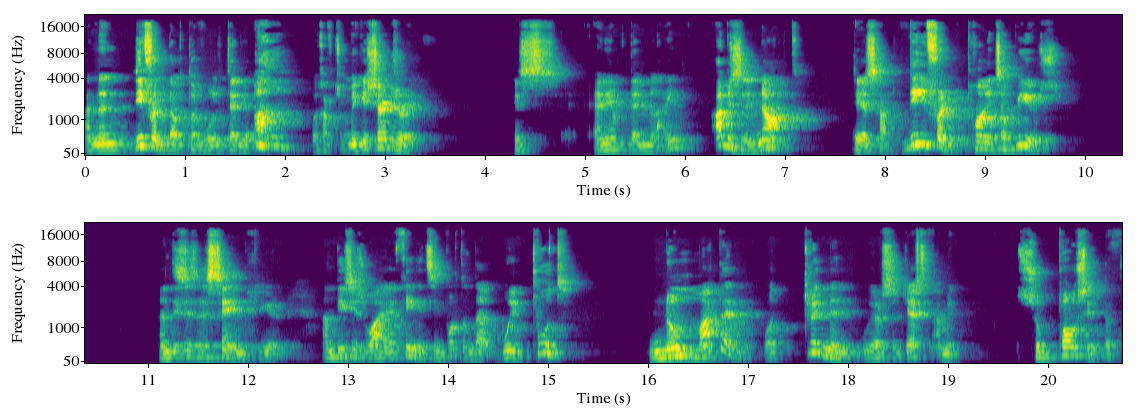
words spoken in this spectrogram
And then different doctor will tell you, ah, we have to make a surgery. Is any of them lying? Obviously not. They just have different points of views. And this is the same here. And this is why I think it's important that we put, no matter what treatment we are suggesting, I mean, supposing that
